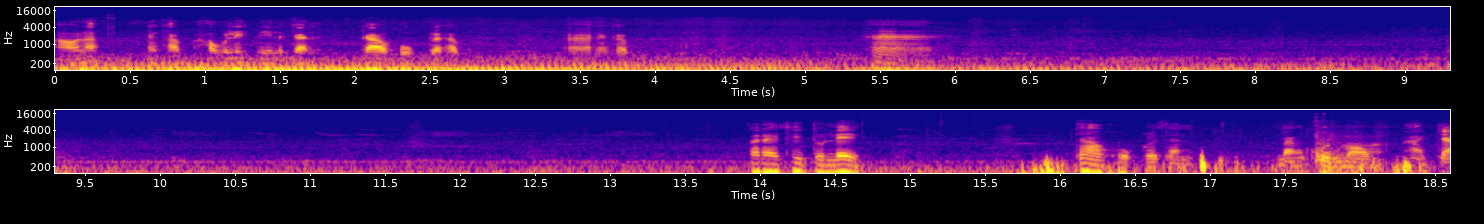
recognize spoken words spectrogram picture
เอาละนะครับ เอาเลขนี้แล้วกันเก้าหกแล้วครับ อ่านะครับ ห้า ก็ได้ที่ตัวเลข 96 แล้วกัน บางคนมองอาจจะ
